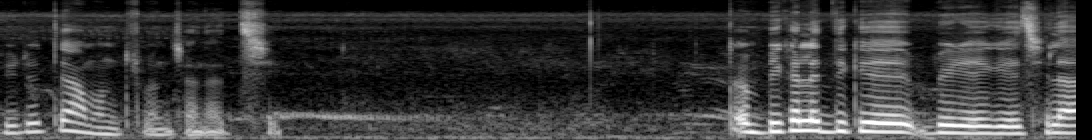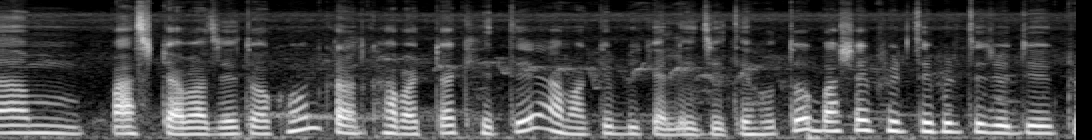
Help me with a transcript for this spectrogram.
ভিডিওতে আমন্ত্রণ জানাচ্ছি। তো বিকালের দিকে বেরিয়ে গিয়েছিলাম পাঁচটা বাজে তখন, কারণ খাবারটা খেতে আমাকে বিকালে যেতে হতো। বাসায় ফিরতে ফিরতে যদিও একটু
